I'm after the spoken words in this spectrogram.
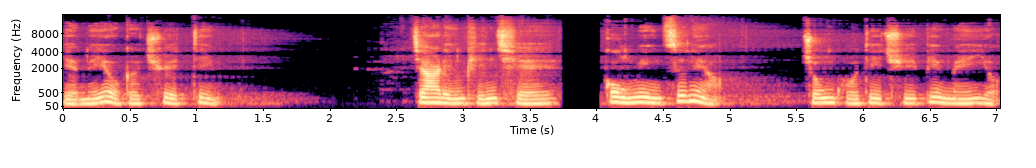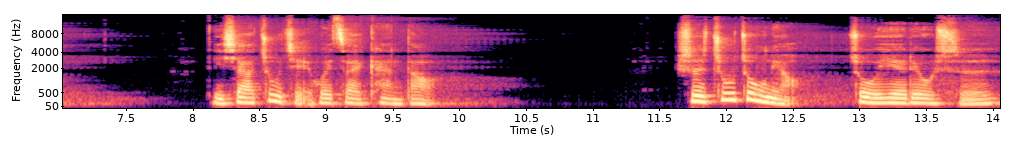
也没有个确定。嘉陵频伽，共命之鸟，中国地区并没有。底下注解会再看到，是诸众鸟。昼夜六时，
